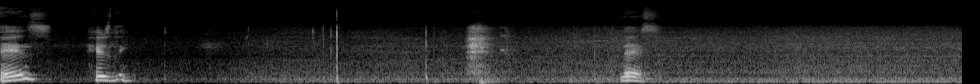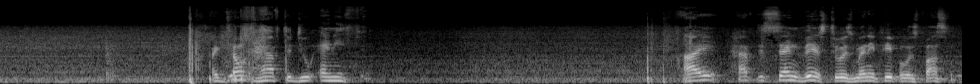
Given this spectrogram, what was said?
is here's the this. I don't have to do anything. I have to send this to as many people as possible.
